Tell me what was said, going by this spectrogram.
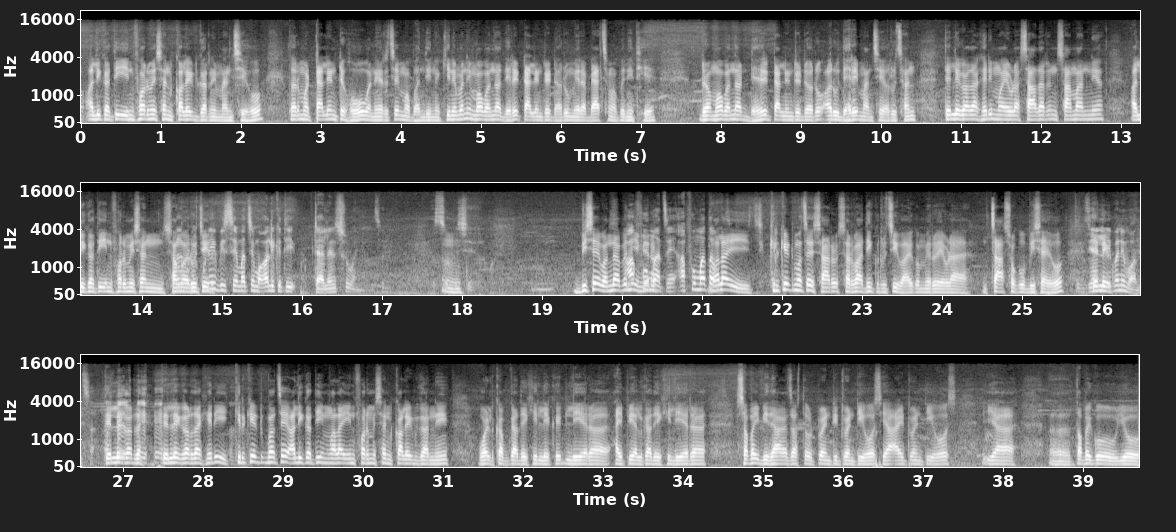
अलिकति इन्फर्मेसन कलेक्ट गर्ने मान्छे हो तर म ट्यालेन्टेड हो भनेर चाहिँ म भन्दिनँ। किनभने मभन्दा धेरै ट्यालेन्टेडहरू मेरा ब्याचमा पनि थिए र मभन्दा धेरै ट्यालेन्टेडहरू अरू धेरै मान्छेहरू छन्। त्यसले गर्दाखेरि म एउटा साधारण सामान्य अलिकति इन्फर्मेसनसँग रुचि विषयमा चाहिँ म अलिकति ट्यालेन्ट छु भन्ने हुन्छ नि यस्तो विषयहरू। विषयभन्दा पनि मेरो आफूमा त मलाई क्रिकेटमा चाहिँ साह्रो सर्वाधिक रुचि भएको मेरो एउटा चासोको विषय हो। त्यसले पनि भन्छ। त्यसले गर्दा त्यसले गर्दाखेरि क्रिकेटमा चाहिँ अलिकति मलाई इन्फर्मेसन कलेक्ट गर्ने वर्ल्ड कपकादेखि लिएर आइपिएलकादेखि लिएर सबै विधा जस्तो ट्वेन्टी ट्वेन्टी होस् या आई ट्वेन्टी होस् या तपाईँको यो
